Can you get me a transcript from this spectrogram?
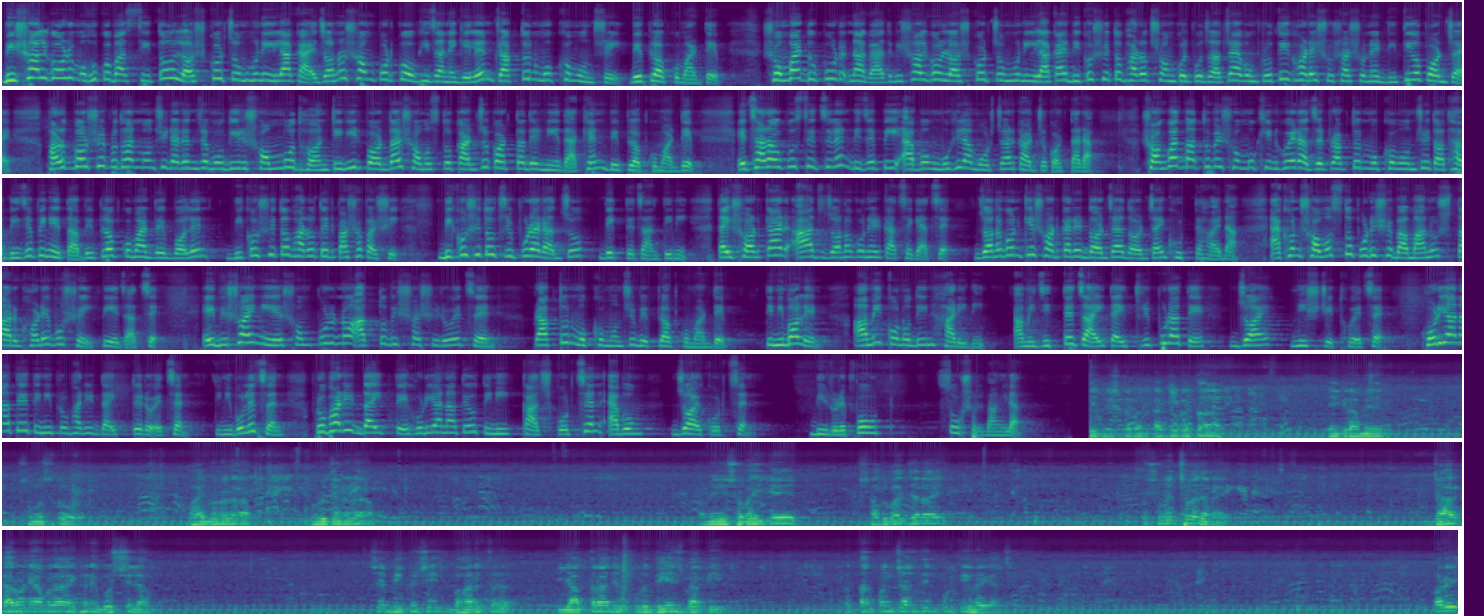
বিশালগড় মহকুমাস্থিত লস্কর চৌমুহনী এলাকায় জনসম্পর্ক অভিযানে গেলেন প্রাক্তন মুখ্যমন্ত্রী বিপ্লব কুমার দেব। সোমবার দুপুর নাগাদ বিশালগড় লস্কর চৌমুহনী এলাকায় বিকশিত ভারত সংকল্প যাত্রা এবং প্রতি ঘরে সুশাসনের দ্বিতীয় পর্যায়ে ভারতবর্ষের প্রধানমন্ত্রী নরেন্দ্র মোদীর সম্বোধন টিভির পর্দায় সমস্ত কার্যকর্তাদের নিয়ে দেখেন বিপ্লব কুমার দেব। এছাড়া উপস্থিত ছিলেন বিজেপি এবং মহিলা মোর্চার কার্যকর্তারা। সংবাদ মাধ্যমের সম্মুখীন হয়ে রাজ্যের প্রাক্তন মুখ্যমন্ত্রী তথা বিজেপি নেতা বিপ্লব কুমার দেব বলেন, বিকশিত ভারতের পাশাপাশি বিকশিত ত্রিপুরা রাজ্য দেখতে চান তিনি। তাই সরকার আজ জনগণের কাছে গেছে। জনগণকে সরকারের দরজায় দরজায় ঘুরতে হয় না। এখন সমস্ত পরিষেবা মানুষ তার ঘরে বসেই পেয়ে যাচ্ছে। এই বিষয় নিয়ে সম্পূর্ণ আত্মবিশ্বাসী রয়েছেন প্রাক্তন মুখ্যমন্ত্রী বিপ্লব কুমার দেব। তিনি বলেন, আমি কোনোদিন হারিনি। আমি জিততে চাই, তাই ত্রিপুরাতে জয় নিশ্চিত হয়েছে। হরিয়ানাতে তিনি প্রভারীর দায়িত্বে রয়েছেন। তিনি বলেছেন, প্রভারীর দায়িত্বে হরিয়ানাতেও তিনি কাজ করছেন এবং জয় করছেন। Bureau report, social Bangla. এই গ্রামের সমস্ত ভাই বোনেরা গুরুজনেরা, আমি সবাইকে সাধুবাদ জানাই। শুভেচ্ছাও জানাই। যার কারণে আমরা এখানে বসছিলাম। সে বিকশিত ভারত যাত্রা যে পুরো দেশব্যাপী তার পঞ্চাশ দিন পূর্তি হয়ে গেছে। পরে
